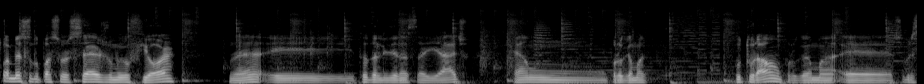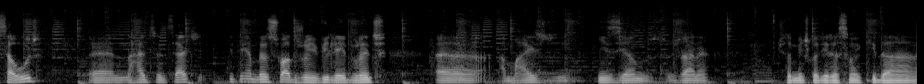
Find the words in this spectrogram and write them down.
Com a mesa do pastor Sérgio Melfior, né? E toda a liderança da IAD. É um programa cultural, um programa é, sobre saúde é, na Rádio 107 que tem abençoado Joinville aí durante é, há mais de 15 anos já, né? Justamente com a direção aqui da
